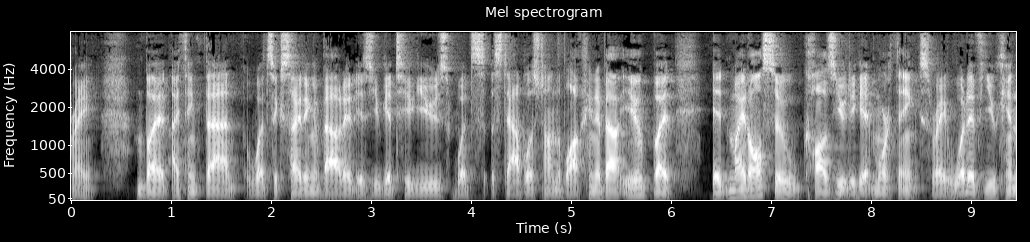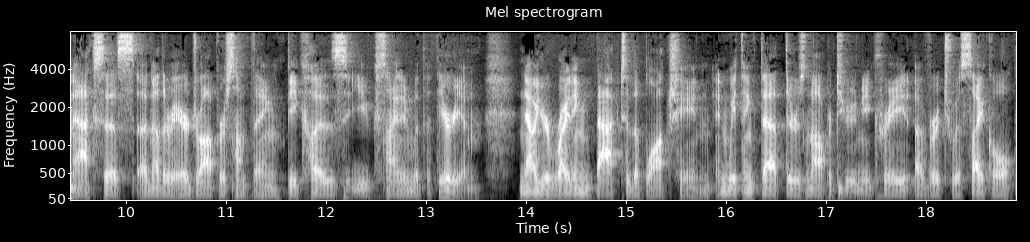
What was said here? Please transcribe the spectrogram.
right? But i think that what's exciting about it is you get to use what's established on the blockchain about you but it might also cause you to get more things, right? What if you can access another airdrop or something because you signed in with Ethereum? Now you're writing back to the blockchain. And we think that there's an opportunity to create a virtuous cycle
